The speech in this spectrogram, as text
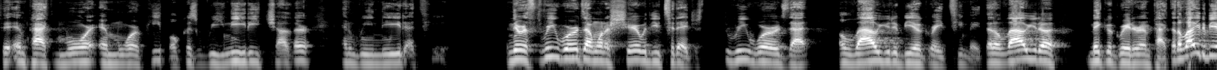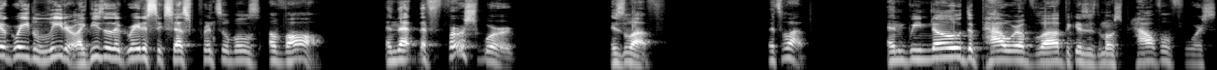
to impact more and more people because we need each other and we need a team. And there are three words I want to share with you today, just three words that allow you to be a great teammate, that allow you to make a greater impact, that allow you to be a great leader. Like these are the greatest success principles of all. And that the first word is love. It's love. And we know the power of love because it's the most powerful force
